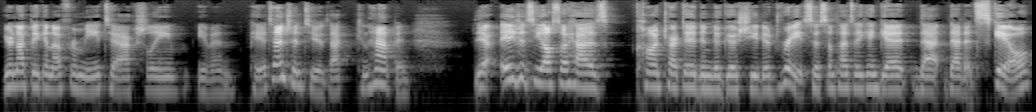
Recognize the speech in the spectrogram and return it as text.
you're not big enough for me to actually even pay attention to. That can happen. The agency also has contracted and negotiated rates. So sometimes they can get that that at scale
